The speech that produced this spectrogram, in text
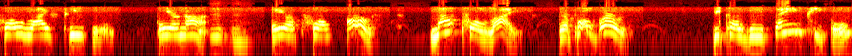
pro life people. They are not. Mm-mm. They are pro birth, not pro life. They're pro birth. Because these same people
